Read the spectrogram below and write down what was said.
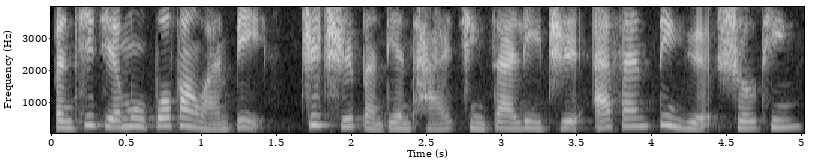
本期节目播放完毕，支持本电台，请在荔枝 FM 订阅收听。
